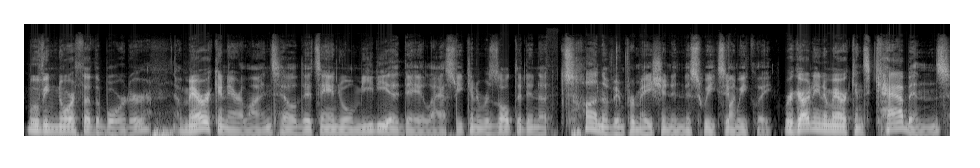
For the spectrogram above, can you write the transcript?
Moving north of the border, American Airlines held its annual media day last week and it resulted in a ton of information in this week's weekly. Regarding American's cabins,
